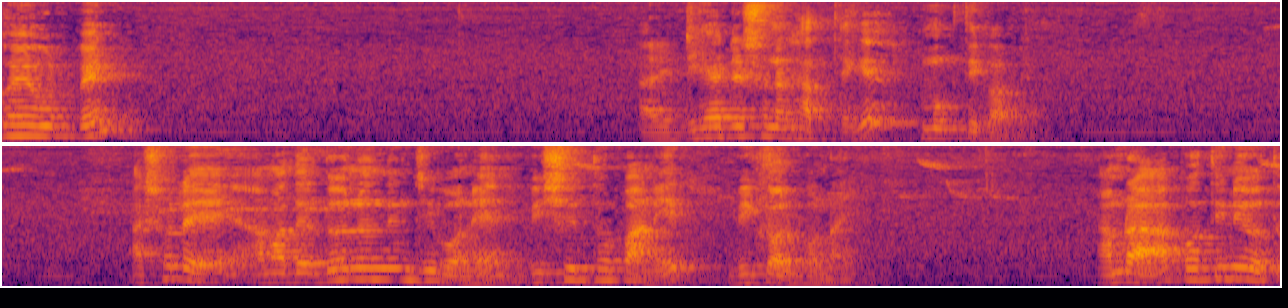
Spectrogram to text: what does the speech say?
হয়ে উঠবেন আর ডিহাইড্রেশনের হাত থেকে মুক্তি পাবেন। আসলে আমাদের দৈনন্দিন জীবনে বিশুদ্ধ পানির বিকল্প নাই। আমরা প্রতিনিয়ত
